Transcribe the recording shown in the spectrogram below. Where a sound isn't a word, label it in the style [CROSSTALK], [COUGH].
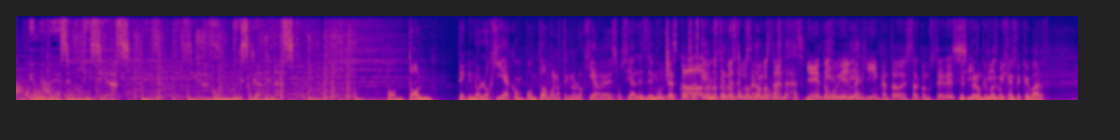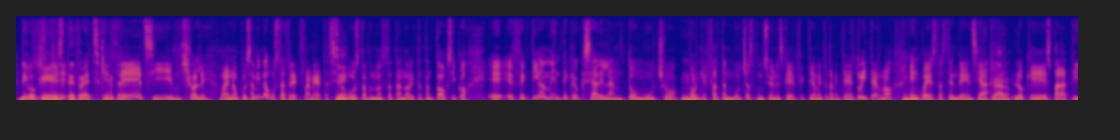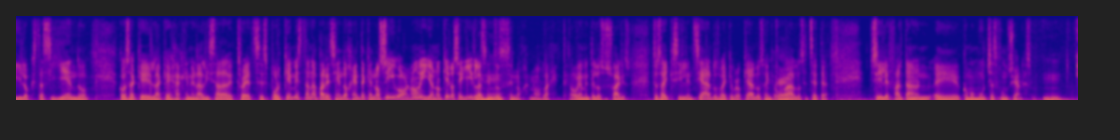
MBS Noticias con Luis Cárdenas. Pontón. Tecnología con Pontón, bueno, tecnología, redes sociales, de muchas cosas. Qué gusto verte, gusta. Pontón. ¿Cómo estás? Bien, todo muy bien, Aquí encantado de estar con ustedes. y Espero que más vigente pues, que Bart. Digo que, este Threads. Que Threads, sí, híjole. Bueno, pues a mí me gusta Threads, la neta. Sí, Sí. me gusta, pero no está tan ahorita tan tóxico. Eh, efectivamente, creo que se adelantó mucho porque faltan muchas funciones que efectivamente también tiene Twitter, ¿no? Encuestas, tendencia, Claro. lo que es para ti, lo que estás siguiendo. Cosa que la queja generalizada de Threads es ¿por qué me están apareciendo gente que no sigo, ¿no? Y yo no quiero seguirlas. Ujú. Entonces se enoja, ¿no? La gente, obviamente los usuarios. Entonces hay que silenciarlos, hay que bloquearlos, hay que borrarlos, etcétera. Sí le faltan eh, como muchas funciones.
